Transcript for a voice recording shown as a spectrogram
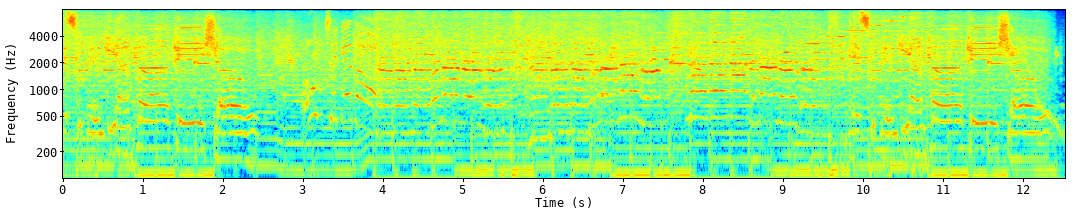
It's the Pinky and Perky Show. All together! It's the Pinky and Perky Show.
